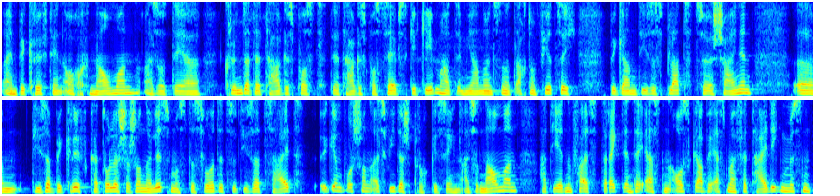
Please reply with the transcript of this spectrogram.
ein Begriff, den auch Naumann, also der Gründer der Tagespost, der Tagespost selbst gegeben hat. Im Jahr 1948 begann dieses Blatt zu erscheinen. Ähm, dieser Begriff katholischer Journalismus, das wurde zu dieser Zeit irgendwo schon als Widerspruch gesehen. Also Naumann hat jedenfalls direkt in der ersten Ausgabe erstmal verteidigen müssen,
